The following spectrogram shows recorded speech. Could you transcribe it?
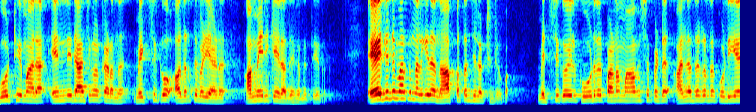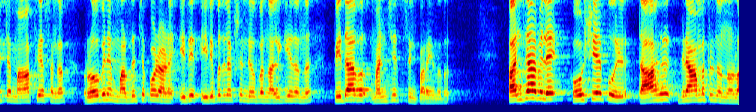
Guatemala എന്നീ രാജ്യങ്ങൾ കടന്ന് മെക്സിക്കോ അതിർത്തി വഴിയാണ് അമേരിക്കയിൽ അദ്ദേഹം എത്തിയത്. ഏജന്റുമാർക്ക് നൽകിയത് നാൽപ്പത്തഞ്ച് ലക്ഷം രൂപ. മെക്സിക്കോയിൽ കൂടുതൽ പണം ആവശ്യപ്പെട്ട് അനധികൃത കുടിയേറ്റ മാഫിയ സംഘം റോബിനെ മർദ്ദിച്ചപ്പോഴാണ് ഇതിൽ ഇരുപത് ലക്ഷം രൂപ നൽകിയതെന്ന് പിതാവ് മൻജിത് സിംഗ് പറയുന്നത്. പഞ്ചാബിലെ ഹോഷിയർപൂരിൽ താഹിൽ ഗ്രാമത്തിൽ നിന്നുള്ള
